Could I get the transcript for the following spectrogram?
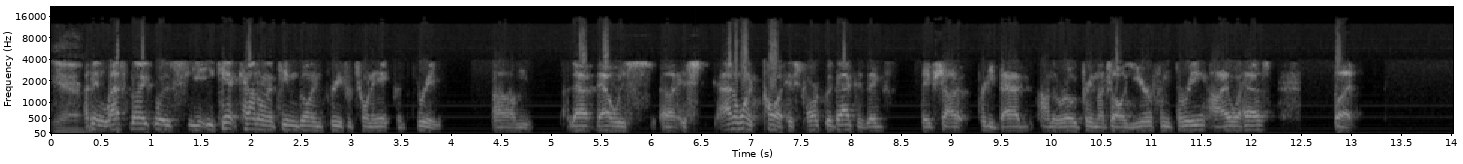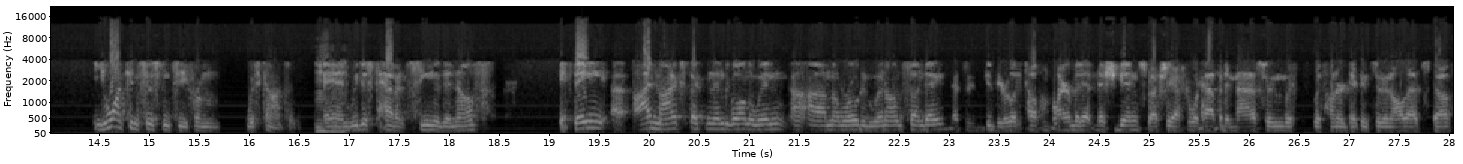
Yeah. I think last night was, you, you can't count on a team going three for 28 from three. Um, that, that was, uh, I don't want to call it historically bad because they've, they've shot it pretty bad on the road pretty much all year from three. Iowa has, but you want consistency from Wisconsin, and we just haven't seen it enough. If they, I'm not expecting them to go on the win uh, on the road and win on Sunday. That's going to be a really tough environment at Michigan, especially after what happened in Madison with with Hunter Dickinson and all that stuff.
